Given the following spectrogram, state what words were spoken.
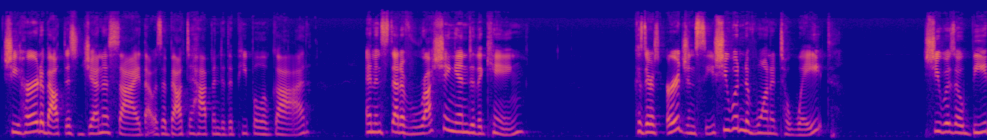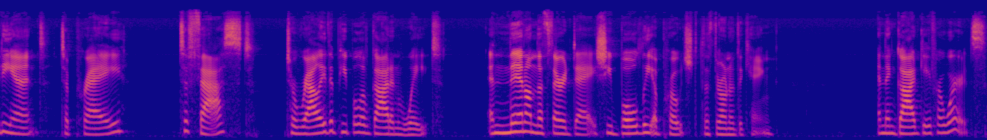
She heard about this genocide that was about to happen to the people of God. And instead of rushing into the king, because there's urgency, she wouldn't have wanted to wait. She was obedient to pray, to fast, to rally the people of God and wait. And then on the third day, she boldly approached the throne of the king. And then God gave her words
